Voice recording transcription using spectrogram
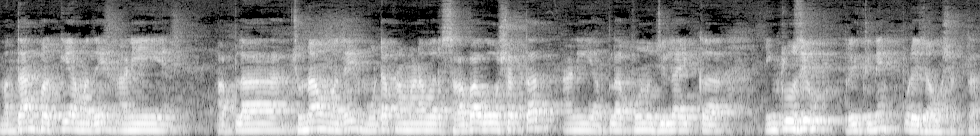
मतदान प्रक्रियामध्ये आणि आपला चुनावमध्ये मोठ्या प्रमाणावर सहभाग होऊ शकतात आणि आपला पूर्ण जिल्हा एक इन्क्लुझिव्ह रीतीने पुढे जाऊ शकतात.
